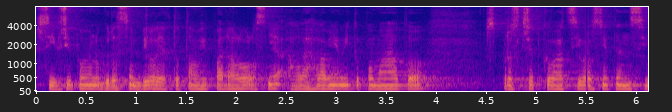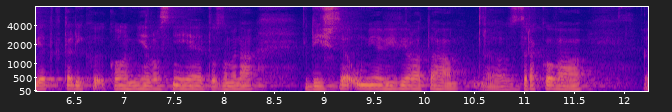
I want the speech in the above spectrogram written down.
si připomenu, kde jsem byl, jak to tam vypadalo vlastně, ale hlavně mi to pomáhá to zprostředkovat si vlastně ten svět, který kolem mě vlastně je. To znamená, když se u mě vyvíjela ta eh, zraková eh,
